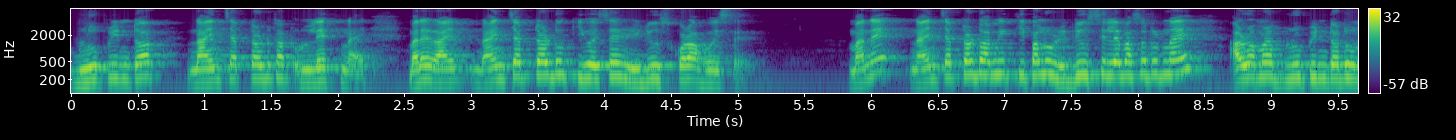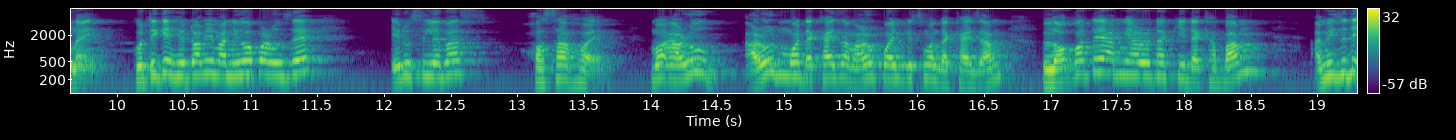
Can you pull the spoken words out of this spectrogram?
ব্লু প্ৰিণ্টত নাইন চেপ্টাৰটো তাত উল্লেখ নাই। মানে নাইন চেপ্টাৰটো কি হৈছে? ৰিডিউচ কৰা হৈছে। মানে নাইন চেপ্টাৰটো আমি কি পালোঁ? ৰিডিউচ চিলেবাছতো নাই আৰু আমাৰ ব্লু প্ৰিণ্টতো নাই। গতিকে সেইটো আমি মানিব পাৰোঁ যে এইটো চিলেবাছ সঁচা হয়। মই আৰু আৰু মই দেখাই যাম আৰু পইণ্ট কিছুমান দেখাই যাম। লগতে আমি আৰু এটা কি দেখা পাম? আমি যদি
